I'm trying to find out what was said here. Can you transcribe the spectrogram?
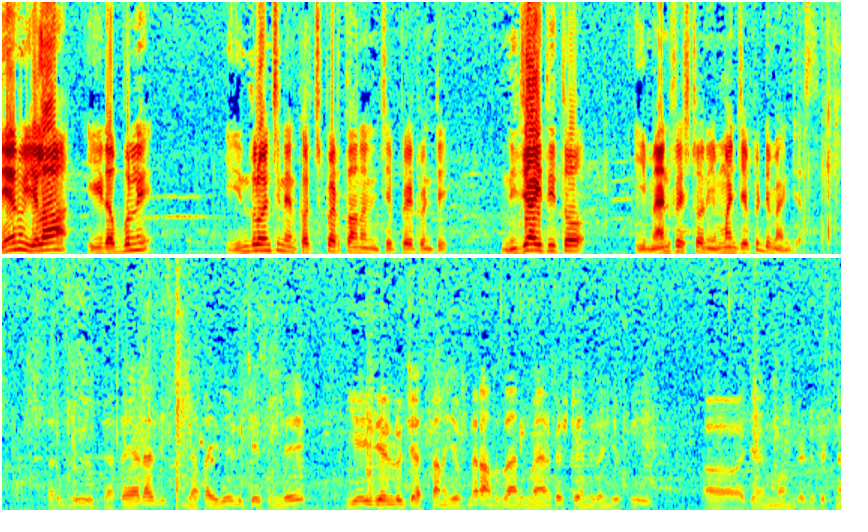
నేను ఇలా ఈ డబ్బుల్ని ఇందులోంచి నేను ఖర్చు పెడతానని చెప్పేటువంటి నిజాయితీతో ఈ మేనిఫెస్టోని ఇమ్మని చెప్పి డిమాండ్ చేస్తాను. సార్ ఇప్పుడు గత ఏడాది గత ఐదేళ్ళు చేసిందే ఈ ఐదేళ్ళు చేస్తానని చెప్తున్నారు. అంత దానికి మేనిఫెస్టో ఎందుకని చెప్పి జగన్మోహన్ రెడ్డి పెట్టిన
